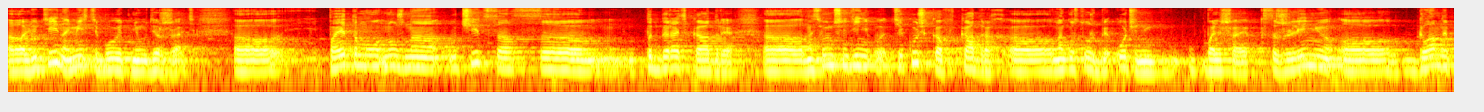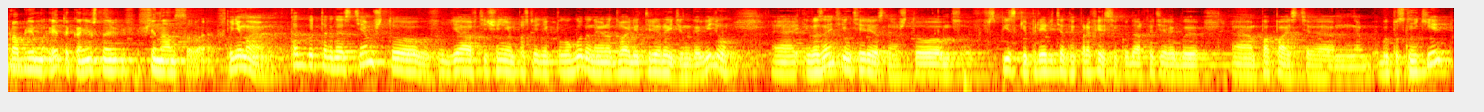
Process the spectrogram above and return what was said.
э, людей на месте будет не удержать. Поэтому нужно учиться с, э, подбирать кадры. Э, На сегодняшний день текучка в кадрах э, на госслужбе очень большая. К сожалению, э, главная проблема это, конечно, финансовая. Понимаю. Как быть тогда с тем, что я в течение последних полугода, наверное, два или три рейтинга видел, и вы знаете, интересно, что в- списке приоритетных профессий, куда хотели бы попасть э, выпускники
